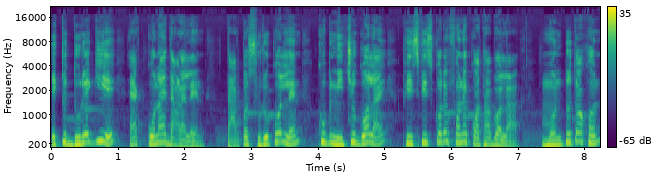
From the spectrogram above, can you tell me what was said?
একটু দূরে গিয়ে এক কোনায় দাঁড়ালেন। তারপর শুরু করলেন খুব নিচু গলায় ফিসফিস করে ফোনে কথা বলা। মন্টু তখন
